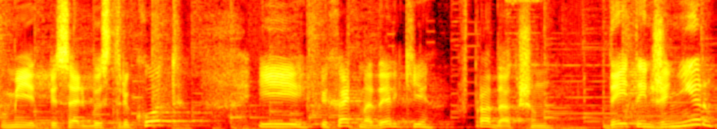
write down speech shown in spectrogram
умеет писать быстрый код и пихать модельки в продакшн. Data Engineer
